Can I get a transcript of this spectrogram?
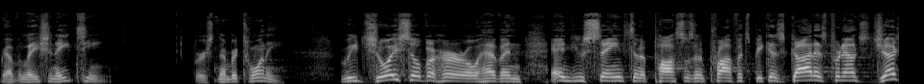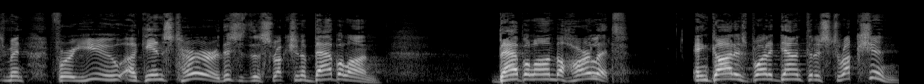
Revelation 18. Verse number 20. Rejoice over her, O heaven, and you saints and apostles and prophets, because God has pronounced judgment for you against her. This is the destruction of Babylon. Babylon the harlot. And God has brought it down to destruction.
